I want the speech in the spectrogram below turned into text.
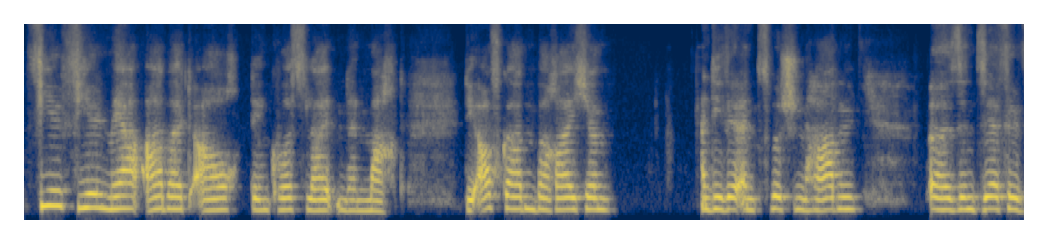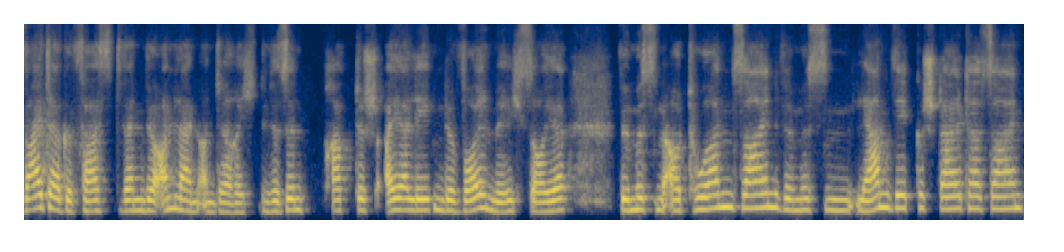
viel, viel mehr Arbeit auch den Kursleitenden macht. Die Aufgabenbereiche, die wir inzwischen haben, äh, sind sehr viel weiter gefasst, wenn wir online unterrichten. Wir sind praktisch eierlegende Wollmilchsäue. Wir müssen Autoren sein, wir müssen Lernweggestalter sein.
